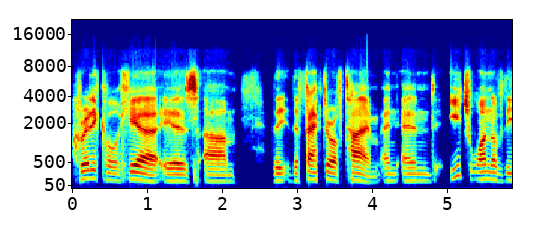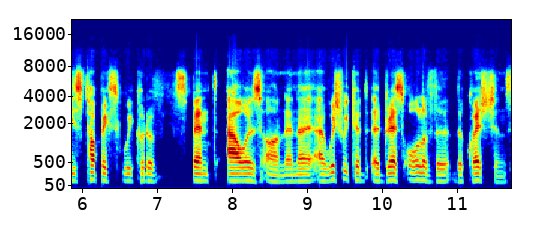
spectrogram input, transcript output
critical here is um, the, the factor of time and, and each one of these topics we could have spent hours on and I, I, wish we could address all of the, the questions.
